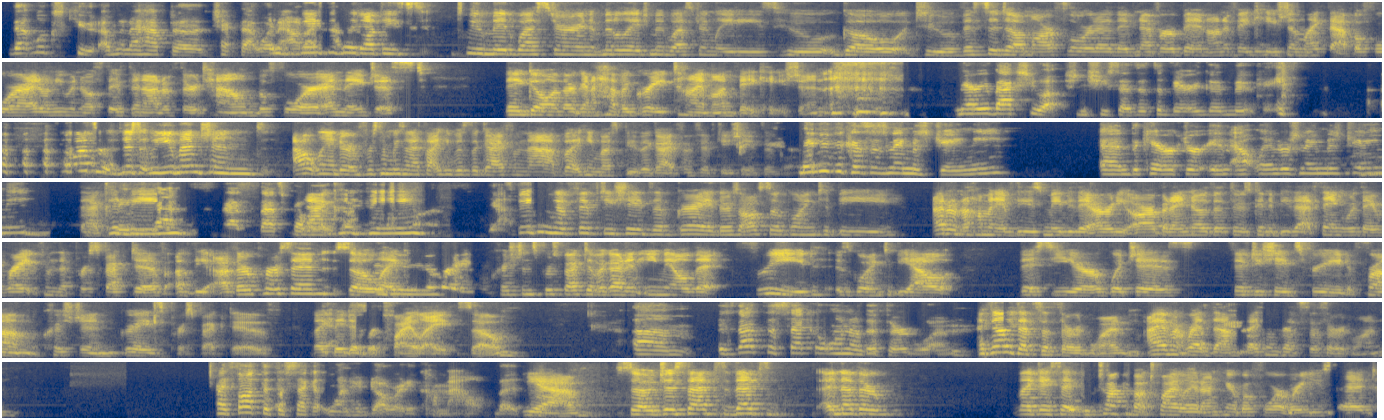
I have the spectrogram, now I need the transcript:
that looks cute. I'm gonna have to check that one It's out. I- basically got these two Midwestern, middle-aged Midwestern ladies who go to Vista Del Mar, Florida. They've never been on a vacation like that before. I don't even know if they've been out of their town before, and they just they go and they're going to have a great time on vacation. Mary backs you up and she says it's a very good movie. Well, just you mentioned Outlander, and for some reason I thought he was the guy from that, but he must be the guy from Fifty Shades of Grey. Maybe because his name is Jamie and the character in Outlander's name is Jamie. That could Maybe be. that's, that's that's probably That could be. Yeah. Speaking of Fifty Shades of Grey, there's also going to be, I don't know how many of these, maybe they already are, but I know that there's going to be that thing where they write from the perspective of the other person. So, like, Mhm. they're writing from Christian's perspective. I got an email that Freed is going to be out this year, which is Fifty Shades Freed from Christian Grey's perspective, like they did with Twilight. So, Um, is that the second one or the third one? I feel like that's the third one. I haven't read them, but I think that's the third one. I thought that the second one had already come out, but Yeah. So just that's that's another like I said, we've talked about Twilight on here before where you said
